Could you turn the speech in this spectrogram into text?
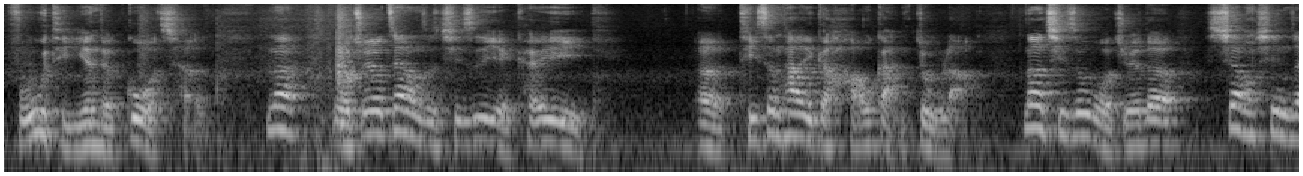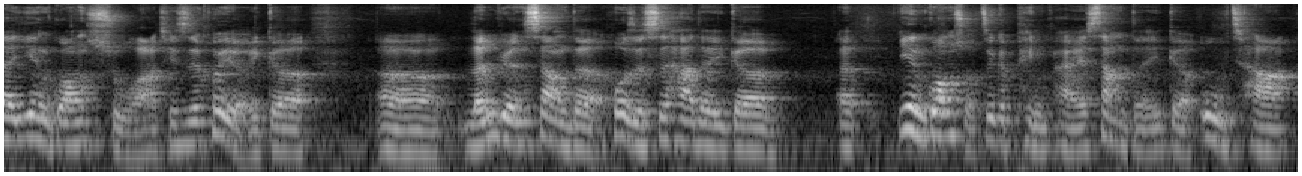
服务体验的过程。那我觉得这样子其实也可以呃提升他一个好感度啦。那其实我觉得像现在验光署啊，其实会有一个呃人员上的，或者是它的一个呃验光所这个品牌上的一个误差，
